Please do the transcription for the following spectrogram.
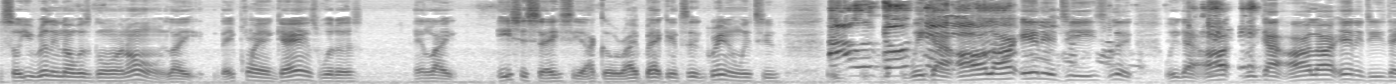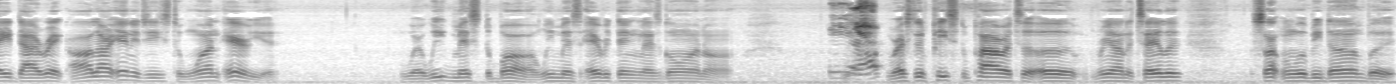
So you really know what's going on. Like they playing games with us and like Isha say, see, I go right back into agreeing with you. I was gonna We say got all our energies. Look, we got all we got all our energies. They direct all our energies to one area where we miss the ball. We miss everything that's going on. Yep. Rest in peace to power to uh Breonna Taylor. Something will be done, but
